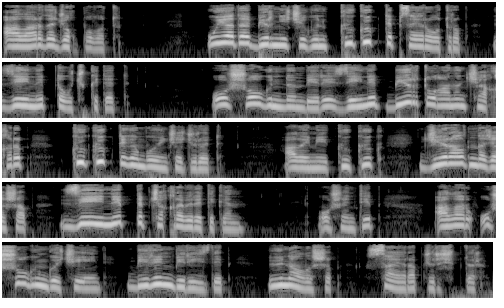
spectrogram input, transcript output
алар да жок болот. Уяда бир нече күн күкүк деп сайрап отуруп зейнеп да учуп кетет. Ошол күндөн бери зейнеп бир тууганын чакырып күкүк деген боюнча жүрөт. Ал эми күкүк жер алдында жашап зейнеп деп чакыра берет экен. Ошентип алар ушул күнгө чейин бирин бири издеп үн алышып сайрап жүрүшүптүр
